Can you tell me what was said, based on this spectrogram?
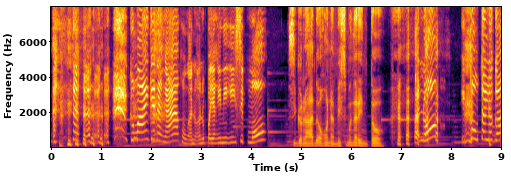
Kumain ka na nga kung ano-ano pa yung iniisip mo. Sigurado ako na miss mo na rin to. Ano? Ikaw talaga!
